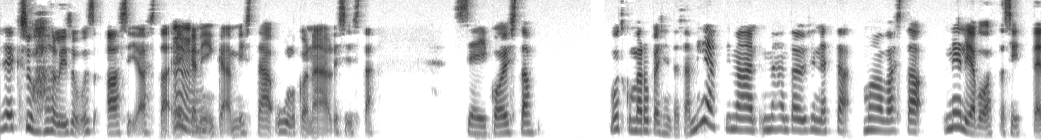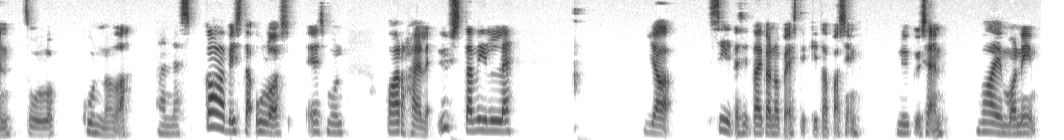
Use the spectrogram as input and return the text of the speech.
seksuaalisuusasiasta, mm. eikä Mm. niinkään mistään ulkonäöllisistä seikoista. Mutta kun mä rupesin tätä miettimään, niin mähän tajusin, että mä oon vasta neljä vuotta sitten tullut kunnolla ns. kaavista ulos edes mun parhaille ystäville. Ja siitä sitten aika nopeastikin tapasin nykyisen vaimoni,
